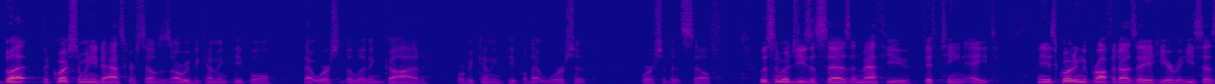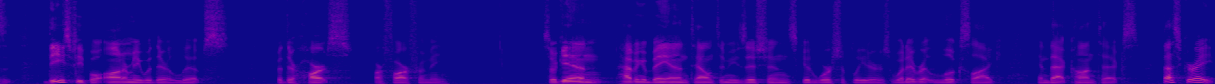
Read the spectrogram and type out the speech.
But the question we need to ask ourselves is are we becoming people that worship the living God or becoming people that worship worship itself? Listen to what Jesus says in Matthew 15, 8. And he's quoting the prophet Isaiah here, but he says, These people honor me with their lips, but their hearts are far from me. So, again, having a band, talented musicians, good worship leaders, whatever it looks like in that context, that's great.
